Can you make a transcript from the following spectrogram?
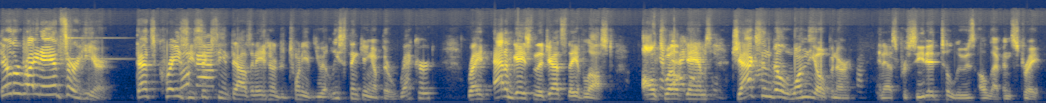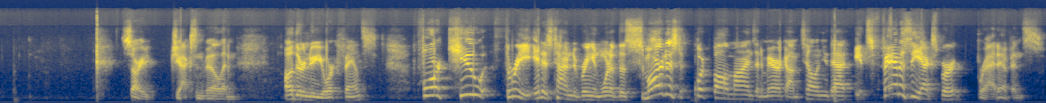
they're the right answer here. That's crazy. 16,820 of you at least thinking of the record, right? Adam Gase and the Jets, they have lost all 12 games. Jacksonville won the opener and has proceeded to lose 11 straight. Sorry, Jacksonville and other New York fans. For Q3, it is time to bring in one of the smartest football minds in America. I'm telling you that. It's fantasy expert Brad Evans.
